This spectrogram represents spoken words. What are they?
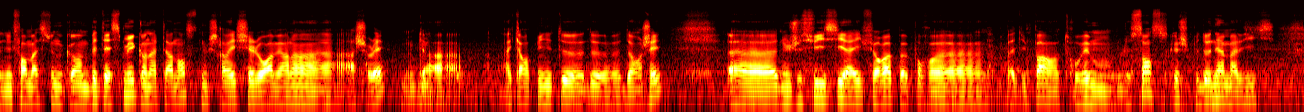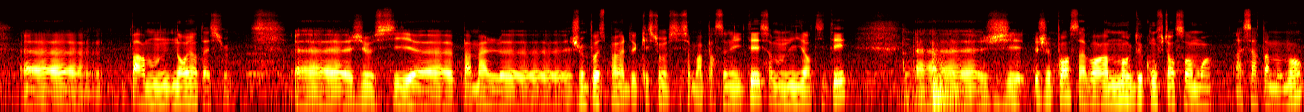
d'une formation en BTS MUC en alternance. Donc, je travaille chez Laura Merlin à, Cholet, 40 minutes de, Angers. Euh, je suis ici à IF Europe pour, euh, bah, d'une part, trouver le sens que je peux donner à ma vie par mon orientation. Euh, j'ai aussi euh, pas mal, euh, je me pose pas mal de questions aussi sur ma personnalité, sur mon identité. je pense avoir un manque de confiance en moi à certains moments.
